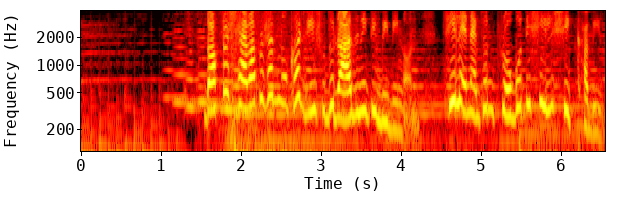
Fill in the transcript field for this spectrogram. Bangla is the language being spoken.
ডক্টর শ্যামাপ্রসাদ মুখার্জি শুধু রাজনীতিবিদই নন, ছিলেন একজন প্রগতিশীল শিক্ষাবিদ।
